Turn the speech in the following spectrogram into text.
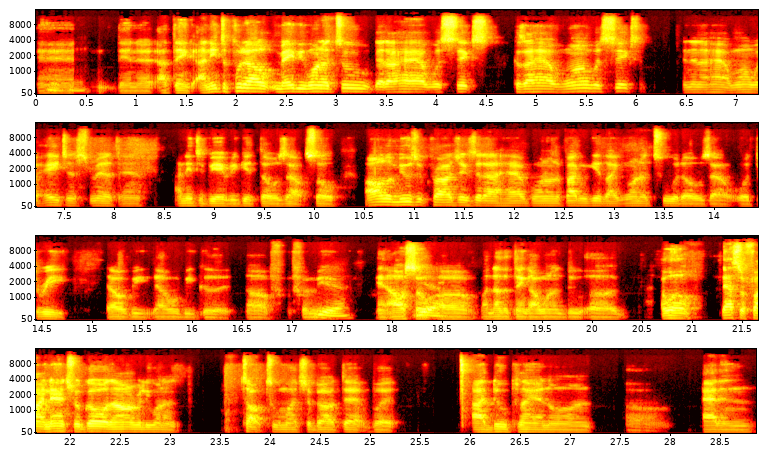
And mm-hmm. then uh, I think I need to put out maybe one or two that I have with six because I have one with six and then I have one with Agent Smith. And I need to be able to get those out. So all the music projects that I have going on, if I can get like one or two of those out or three, that would be that would be good uh, for me. Yeah. And also yeah. uh, another thing I want to do. Uh, well, that's a financial goal, and I don't really want to talk too much about that, but I do plan on uh, adding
